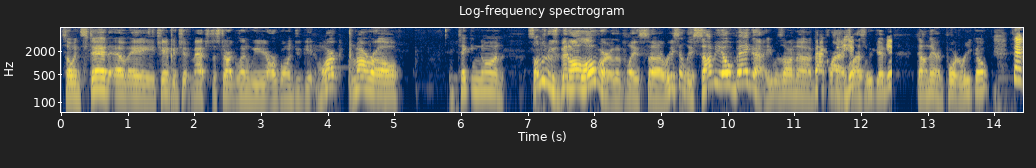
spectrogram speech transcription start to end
So instead of a championship match to start, Glenn, we are going to get Marc Mero taking on someone who's been all over the place uh, recently, Savio Vega. He was on uh, Backlash last weekend down there in Puerto Rico. that.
